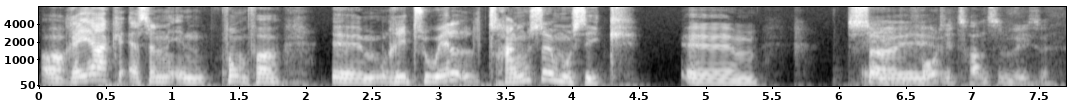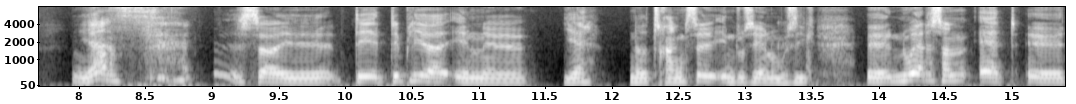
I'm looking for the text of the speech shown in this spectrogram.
og Reak er sådan en form for øhm, rituel trancemusik. Øhm, så, hey, du øh, får dit trance, Louise. ja, Yes. så øh, det, det bliver en, øh, ja, noget trance-inducerende musik. Øh, nu er det sådan, at øh,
